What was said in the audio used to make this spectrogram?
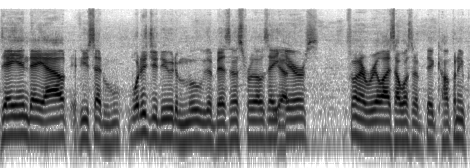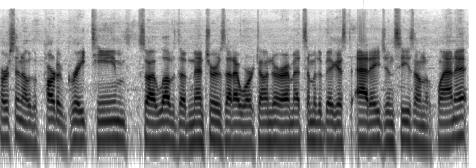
day in, day out, if you said, "What did you do to move the business for those eight Yeah. years?" That's when I realized I wasn't a big company person. I was a part of great teams, so I loved the mentors that I worked under. I met some of the biggest ad agencies on the planet.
